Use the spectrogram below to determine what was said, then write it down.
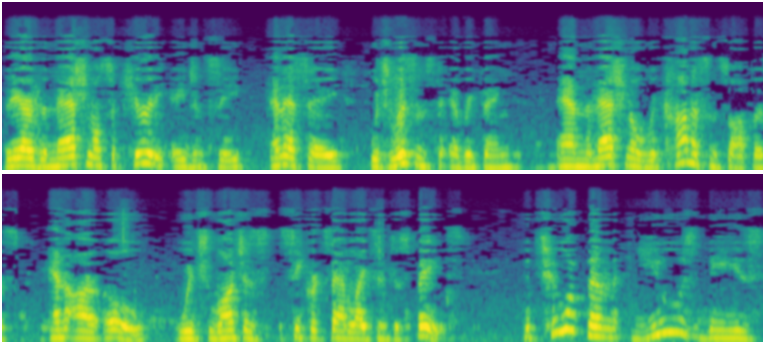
They are the National Security Agency, NSA, which listens to everything, and the National Reconnaissance Office, NRO, which launches secret satellites into space. The two of them use these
